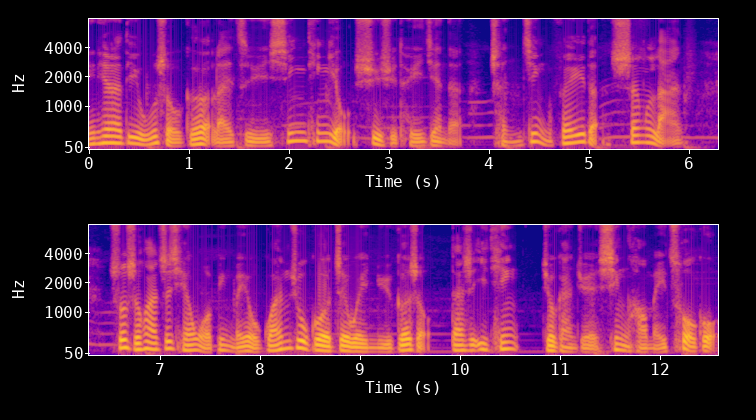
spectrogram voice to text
今天的第五首歌来自于新听友旭旭推荐的陈静飞的《深蓝》。说实话，之前我并没有关注过这位女歌手，但是一听就感觉幸好没错过。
